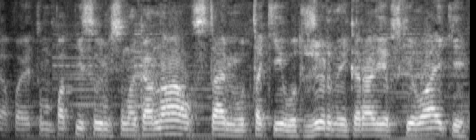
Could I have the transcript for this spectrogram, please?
Друзья, поэтому подписываемся на канал, ставим вот такие вот жирные королевские лайки.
